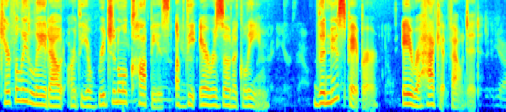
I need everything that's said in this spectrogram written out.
Carefully laid out are the original copies of the Arizona Gleam, the newspaper Aira Hackett founded. Yeah,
